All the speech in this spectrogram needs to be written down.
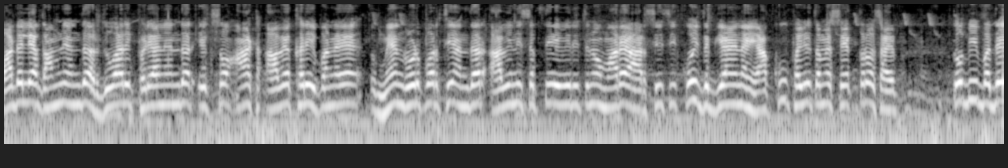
પાડલિયા ગામની અંદર, જુવારી ફળિયાની અંદર એકસો આઠ આવે ખરી પણ મેન રોડ પરથી અંદર આવી નહીં શકતી એવી રીતનું મારે આરસીસી કોઈ જગ્યાએ નહીં. આખું ફળિયું તમે ચેક કરો સાહેબ, તો બી બધે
